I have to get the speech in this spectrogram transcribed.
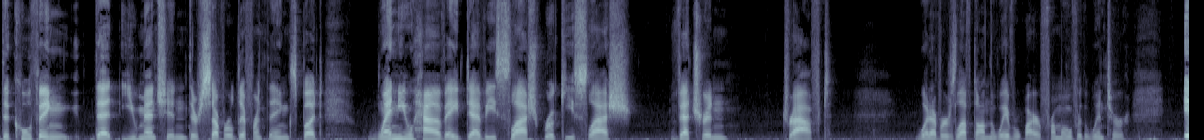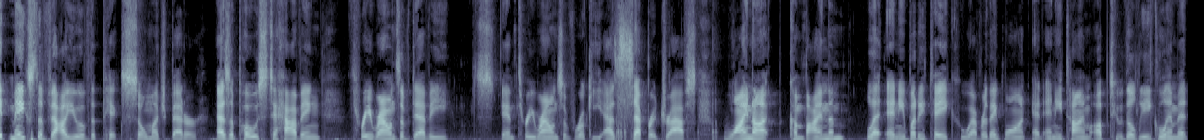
the cool thing that you mentioned, there's several different things, but when you have a Devy slash rookie slash veteran draft, whatever's left on the waiver wire from over the winter it makes the value of the picks so much better as opposed to having three rounds of Devy and three rounds of rookie as separate drafts. Why not combine them? Let anybody take whoever they want at any time up to the league limit.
